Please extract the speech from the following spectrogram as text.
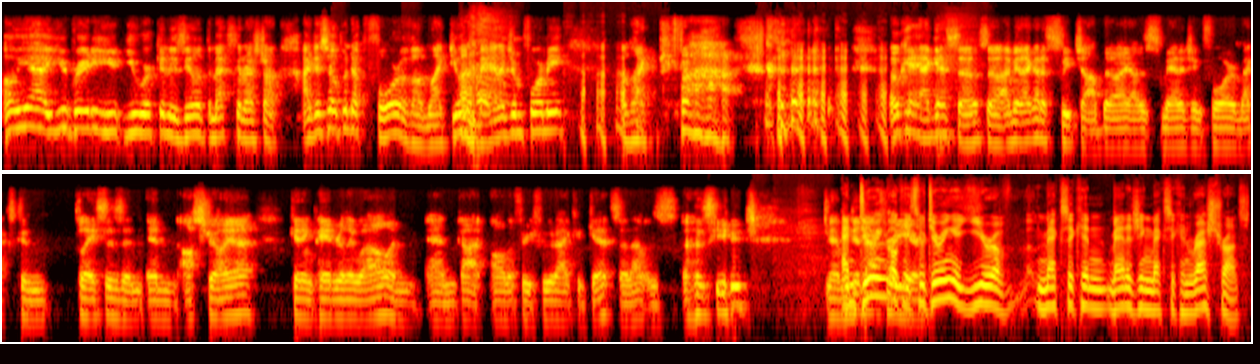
"Oh yeah, you Brady, you you work in New Zealand at the Mexican restaurant. I just opened up four of them. Like, do you want to manage them for me?" I'm like, "Okay, I guess so." So I mean, I got a sweet job though. I, I was managing four Mexican places in in Australia getting paid really well and and got all the free food I could get. So that was that was huge. Yeah, and during okay, so during a year of Mexican managing Mexican restaurants,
